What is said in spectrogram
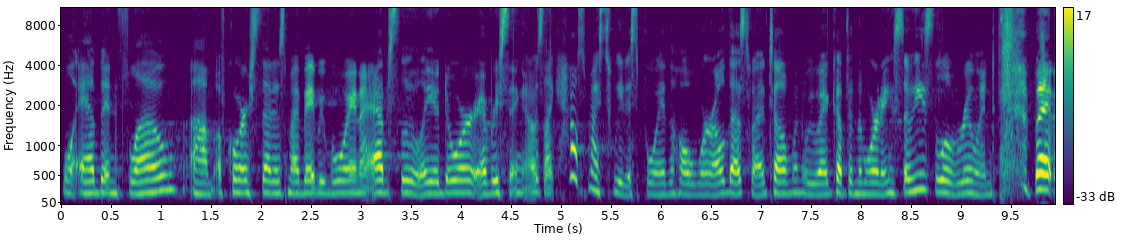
will ebb and flow. Um, of course, that is my baby boy, and I absolutely adore everything. I was like, How's my sweetest boy in the whole world? That's what I tell him when we wake up in the morning. So he's a little ruined. But,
